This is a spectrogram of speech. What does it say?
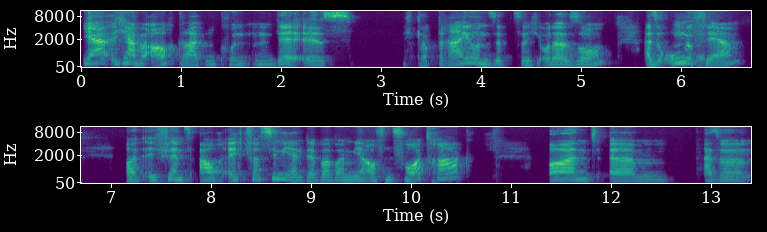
Ja, ich habe auch gerade einen Kunden, der ist, ich glaube, 73 oder so, also ungefähr. Ja. Und ich finde es auch echt faszinierend. Der war bei mir auf dem Vortrag und ähm, also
